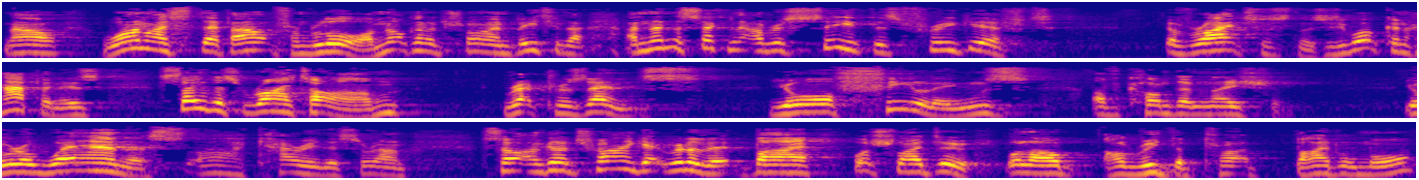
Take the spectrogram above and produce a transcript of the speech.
Now, one, I step out from law. I'm not going to try and beat him that. And then the second, I receive this free gift of righteousness. You see, what can happen is, say this right arm represents your feelings of condemnation, your awareness. Oh, I carry this around. So I'm going to try and get rid of it by, what shall I do? Well, I'll, I'll read the Bible more.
